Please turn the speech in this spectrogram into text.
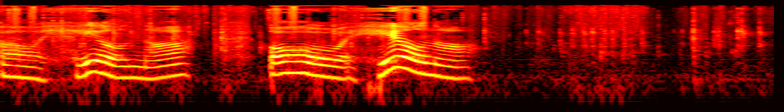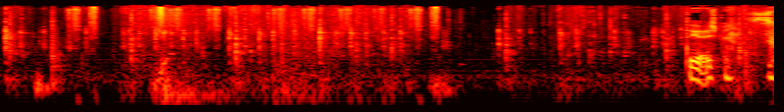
Oh, hell no. Oh, no. Der, ich bin so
